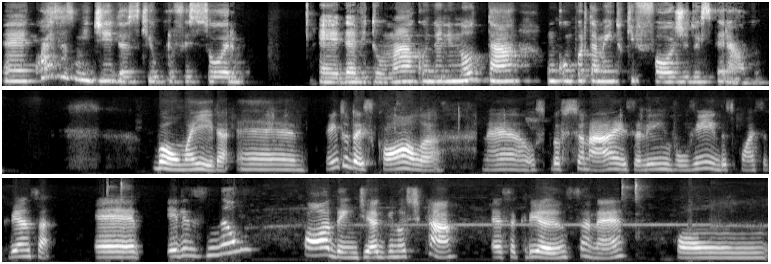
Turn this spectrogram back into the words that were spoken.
é, quais as medidas que o professor é, deve tomar quando ele notar um comportamento que foge do esperado? Bom, Maíra, é, dentro da escola, né, os profissionais ali envolvidos com essa criança, é, eles não podem diagnosticar essa criança, né, com,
